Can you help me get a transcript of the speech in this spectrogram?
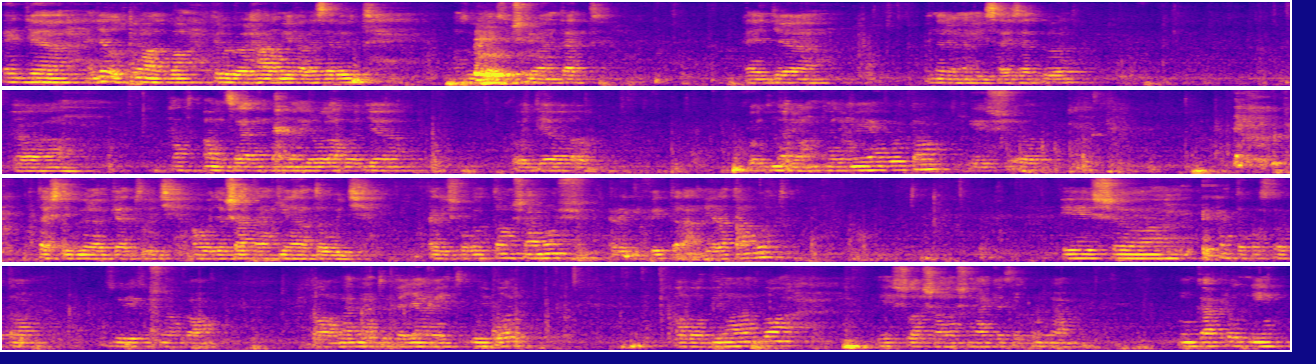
Egy, egy adott pillanatban, körülbelül három évvel ezelőtt az Úr Jézus kimentett egy, egy nagyon nehéz helyzetből. Hát annyit szeretnék mondani róla, hogy, hogy, hogy nagyon, nagyon mélyen voltam, és testi bűnöket úgy, ahogy a sátán kínálta, úgy el is fogadtam sámos, eléggé féktelen életem volt. És uh, megtapasztaltam az Úr Jézusnak a, a megmentő kegyelmét újból, abban a pillanatban, és lassan-lassan elkezdett bennem munkálkodni.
